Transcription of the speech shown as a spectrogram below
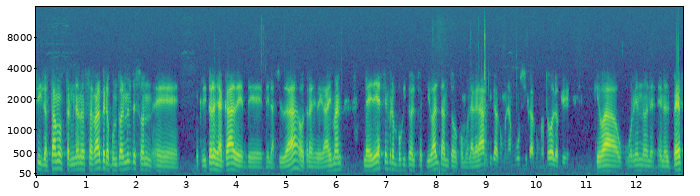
sí, lo estamos terminando de cerrar, pero puntualmente son eh, escritores de acá, de, de, de, la ciudad, otra vez de Gaiman. La idea es siempre un poquito del festival, tanto como la gráfica, como la música, como todo lo que, que va ocurriendo en, en el PEF,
